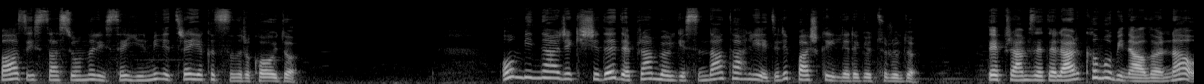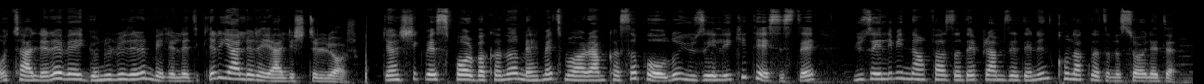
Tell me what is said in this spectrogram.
bazı istasyonlar ise 20 litre yakıt sınırı koydu. On binlerce kişi de deprem bölgesinden tahliye edilip başka illere götürüldü. Depremzedeler kamu binalarına, otellere ve gönüllülerin belirledikleri yerlere yerleştiriliyor. Gençlik ve Spor Bakanı Mehmet Muharrem Kasapoğlu 152 tesiste 150 binden fazla depremzedenin konakladığını söyledi.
